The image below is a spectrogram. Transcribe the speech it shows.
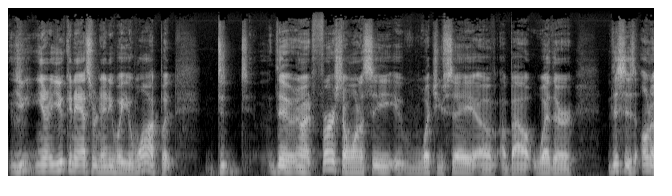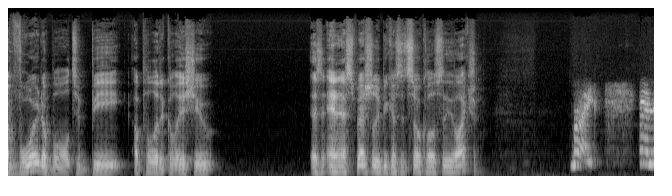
you you know, you can answer in any way you want, but. the, you know, at first, I want to see what you say of about whether this is unavoidable to be a political issue and especially because it's so close to the election. Right. And,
